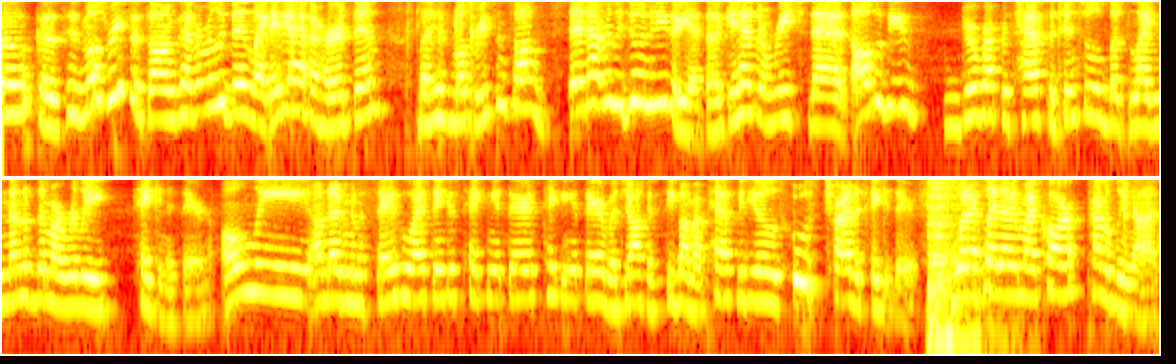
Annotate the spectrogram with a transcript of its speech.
know. Because his most recent songs haven't really been like, maybe I haven't heard them, but his most recent songs, they're not really doing it either yet. Like, it hasn't reached that. All of these drill rappers have potential, but like none of them are really taking it there. Only, I'm not even to say who I think is taking it there is taking it there, but y'all can see by my past videos who's trying to take it there. Would I play that in my car? Probably not.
